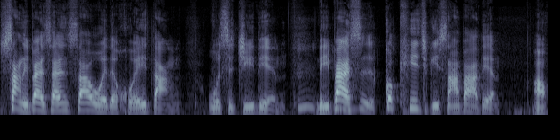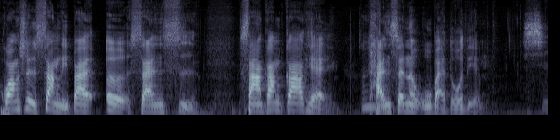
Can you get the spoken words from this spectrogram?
上礼拜三稍微的回档五十几点，礼拜四各 K 几个三百点。啊，光是上礼拜二、三、四，三刚加起来弹升了五百多点。是，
